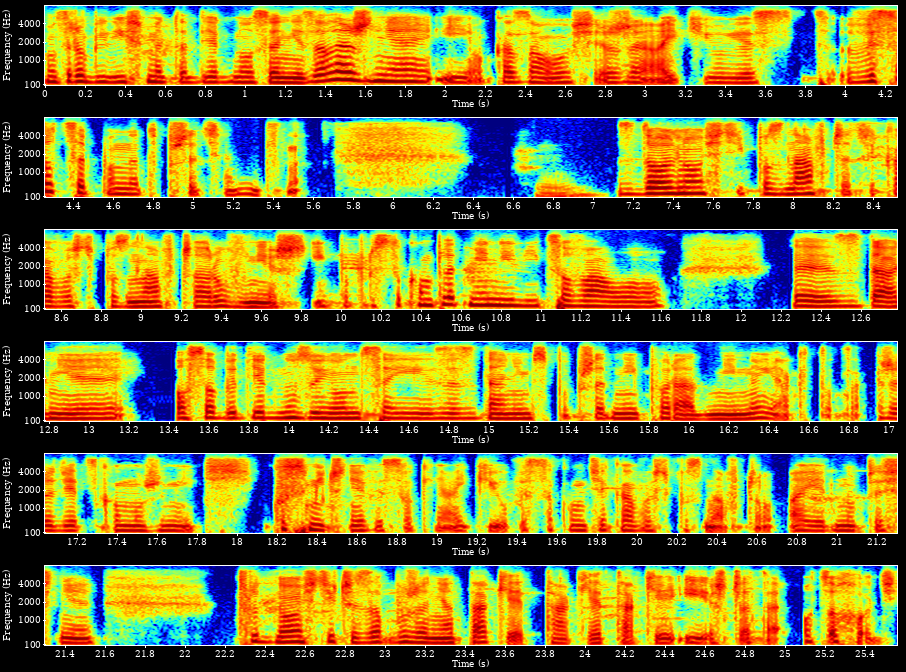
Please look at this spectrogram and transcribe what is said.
Zrobiliśmy tę diagnozę niezależnie i okazało się, że IQ jest wysoce ponadprzeciętne. Mhm. Zdolności poznawcze, ciekawość poznawcza również i po prostu kompletnie nie licowało y, zdanie osoby diagnozującej ze zdaniem z poprzedniej poradni. No jak to tak, że dziecko może mieć kosmicznie wysokie IQ, wysoką ciekawość poznawczą, a jednocześnie trudności czy zaburzenia takie, takie, takie i jeszcze te. O co chodzi?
